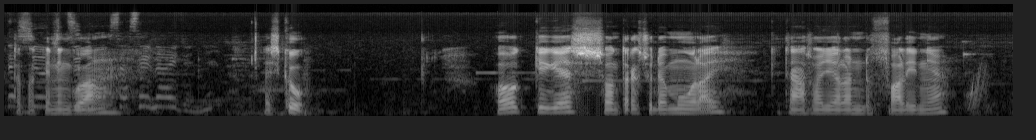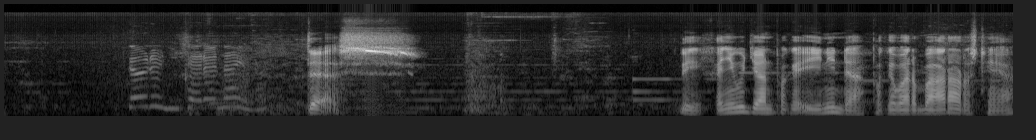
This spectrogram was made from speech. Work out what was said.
Kita pakai Ningguang. Let's go. Oke okay guys, soundtrack sudah mulai. Kita langsung jalan the Valinnya. Des. Ih, kayaknya gue jangan pakai ini dah, pakai Barbara harusnya ya.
